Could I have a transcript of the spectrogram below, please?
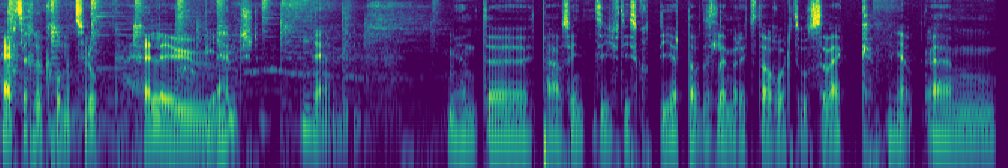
Herzlich willkommen zurück Hello! bei Ernst und Erwin. Wir haben äh, die Pause intensiv diskutiert, aber das lassen wir jetzt da kurz außen weg. Ja. Ähm,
